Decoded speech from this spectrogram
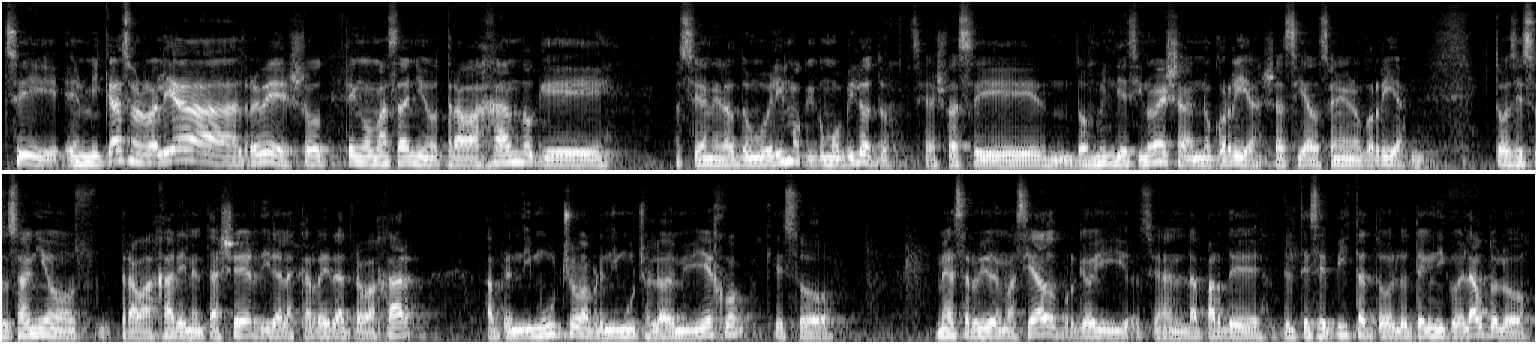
Sí, en mi caso en realidad al revés, yo tengo más años trabajando que, o sea, en el automovilismo que como piloto. O sea, yo hace 2019 ya no corría, ya hacía dos años que no corría. Todos esos años trabajar en el taller, de ir a las carreras a trabajar, aprendí mucho, aprendí mucho al lado de mi viejo, que eso me ha servido demasiado porque hoy, o sea, en la parte del TC Pista, todo lo técnico del auto lo,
